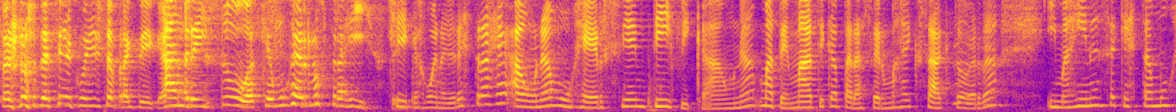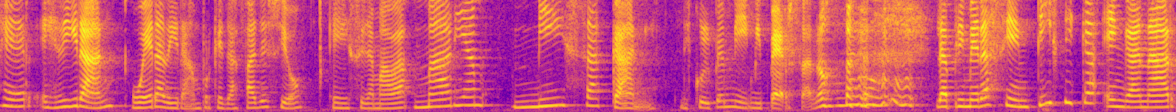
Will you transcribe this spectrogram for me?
pero no sé si el Quidditch se practica. André, ¿y tú a qué mujer nos trajiste? Chicas, bueno, yo les traje a una mujer científica, a una matemática para ser más exacto, ¿verdad? Imagínense que esta mujer es de Irán, o era de Irán porque ya falleció, eh, se llamaba Mariam Misakani. Disculpen mi, mi persa, ¿no? La primera científica en ganar,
